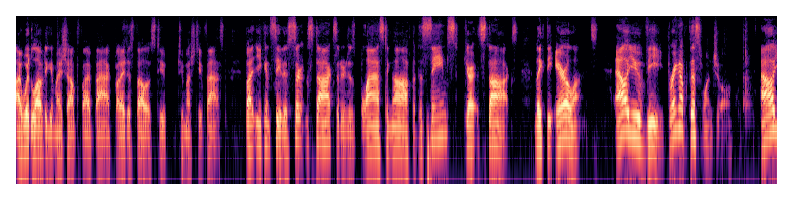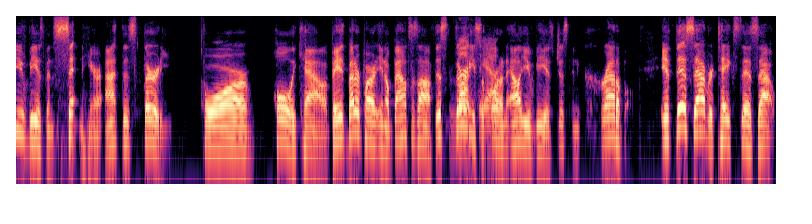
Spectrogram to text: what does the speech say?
I would love to get my Shopify back, but I just felt it was too too much too fast. But you can see there's certain stocks that are just blasting off, but the same st- stocks, like the airlines, LUV, bring up this one, Joel. LUV has been sitting here at this 30 for holy cow. Better part, you know, bounces off. This 30 Month, support yeah. on LUV is just incredible. If this ever takes this out,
